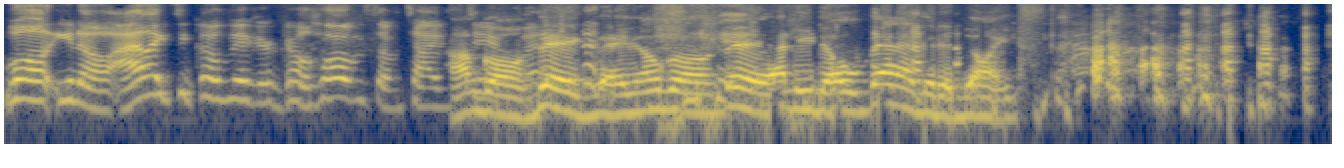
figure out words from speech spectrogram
Well, you know, I like to go big or go home sometimes. I'm too, going but- big, baby. I'm going big. I need the whole bag of the joints.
